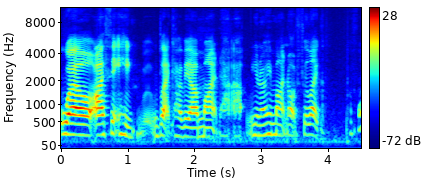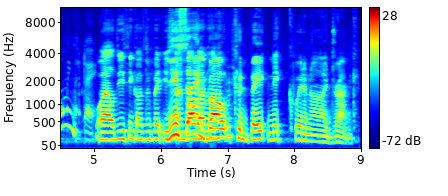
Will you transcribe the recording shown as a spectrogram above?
Well, I think he Black Caviar might, ha- you know, he might not feel like performing that day. Well, do you think I could beat Usain, Usain Bolt? over Bolt could beat Nick Quinn and I drunk.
